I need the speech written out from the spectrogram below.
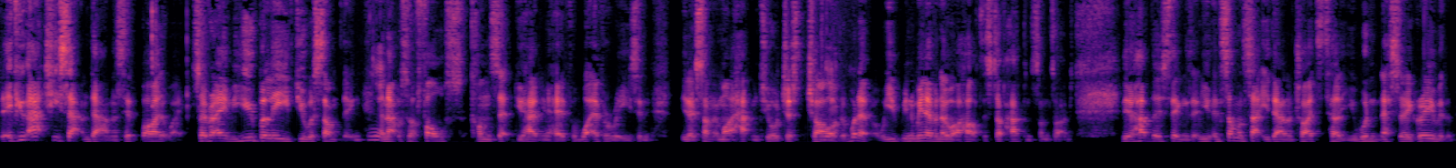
that if you actually sat them down and said, by the way, so for Amy, you believed you were something yeah. and that was a false concept you had in your head for whatever reason, you know, something might happen to your just child yeah. or whatever. We, we never know why half this stuff happens sometimes. You have those things and, you, and someone sat you down and tried to tell you, you wouldn't necessarily agree with them.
